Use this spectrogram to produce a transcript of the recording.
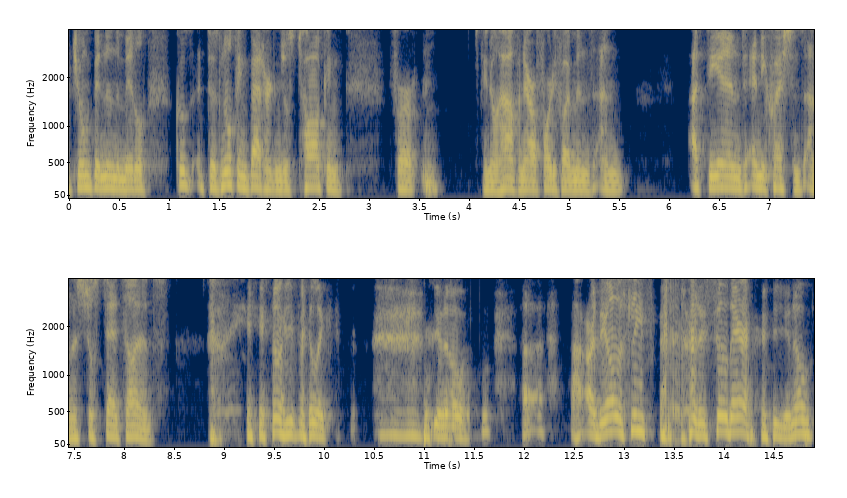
jump in in the middle because there's nothing better than just talking for you know half an hour 45 minutes and at the end any questions and it's just dead silence you know you feel like you know, uh, are they all asleep? are they still there? you know,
